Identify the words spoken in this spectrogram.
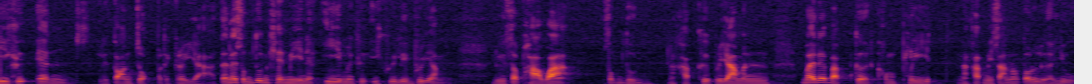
E คือ end หรือตอนจบปฏิกิริยา แต่ในสมดุลเคมีเนี่ย E มันคือ equilibrium หรือสภาวะสมดุลนะครับคือปริยามันไม่ได้แบบเกิด complete นะครับมีสารตั้งต้นเหลืออยู่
